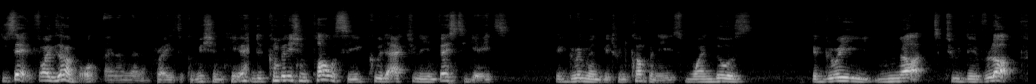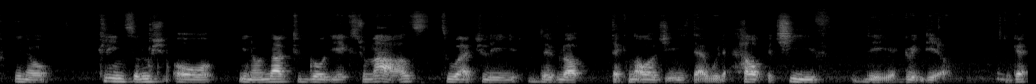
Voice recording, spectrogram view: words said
to say, for example, and I'm going to praise the Commission here, the competition policy could actually investigate agreement between companies when those agree not to develop, you know, clean solution or you know not to go the extra miles to actually develop technologies that would help achieve the Green Deal. Okay,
